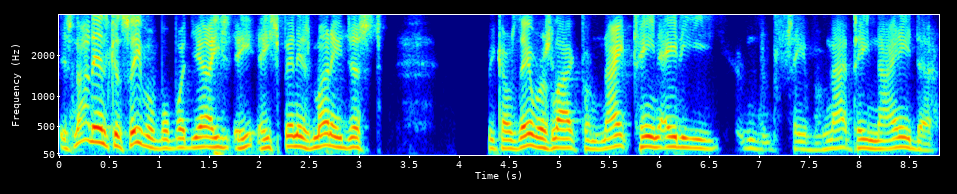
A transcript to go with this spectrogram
it's not inconceivable, but yeah, he, he, he spent his money just because there was like from 1980, say from 1990 to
